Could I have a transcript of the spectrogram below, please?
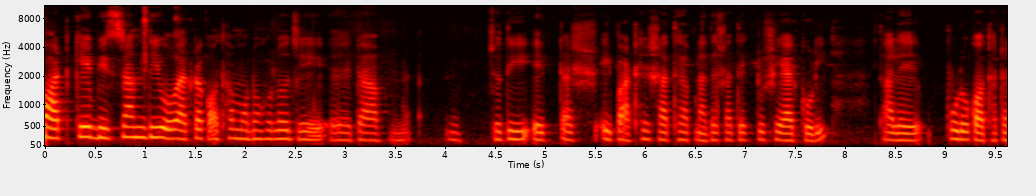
পাঠকে বিশ্রাম দিয়েও একটা কথা মনে হলো যে, এটা, যদি এটা এই পাঠের সাথে আপনাদের সাথে একটু শেয়ার করি, তাহলে পুরো কথাটা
